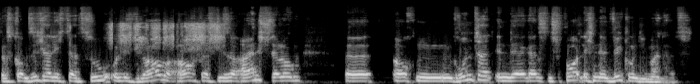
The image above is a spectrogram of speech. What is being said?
das kommt sicherlich dazu. Und ich glaube auch, dass diese Einstellung äh, auch einen Grund hat in der ganzen sportlichen Entwicklung, die man hat.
